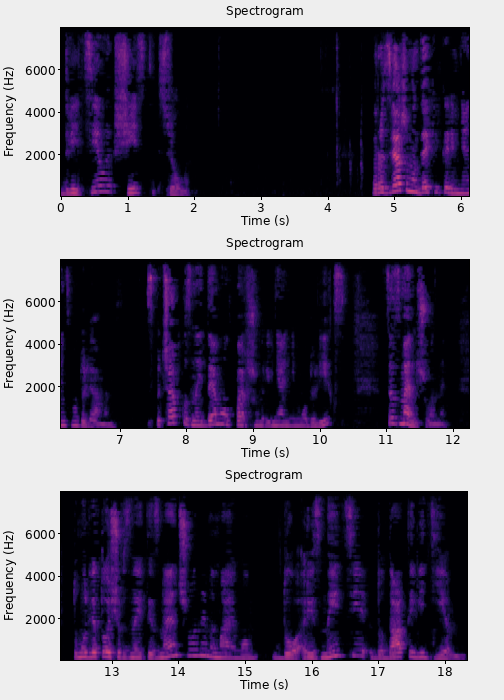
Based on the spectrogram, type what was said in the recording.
2,6. Розв'яжемо декілька рівнянь з модулями. Спочатку знайдемо в першому рівнянні модуль х. Це зменшуване. Тому для того, щоб знайти зменшуване, ми маємо до різниці додати від'ємник.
